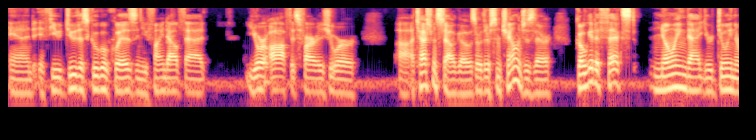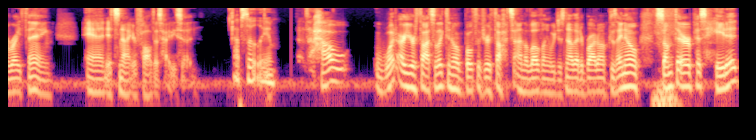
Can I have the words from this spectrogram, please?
And if you do this Google quiz and you find out that you're off as far as your uh, attachment style goes, or there's some challenges there, go get it fixed, knowing that you're doing the right thing and it's not your fault, as Heidi said. Absolutely. How, what are your thoughts? I'd like to know both of your thoughts on the love languages now that I brought them up, because I know some therapists hate it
